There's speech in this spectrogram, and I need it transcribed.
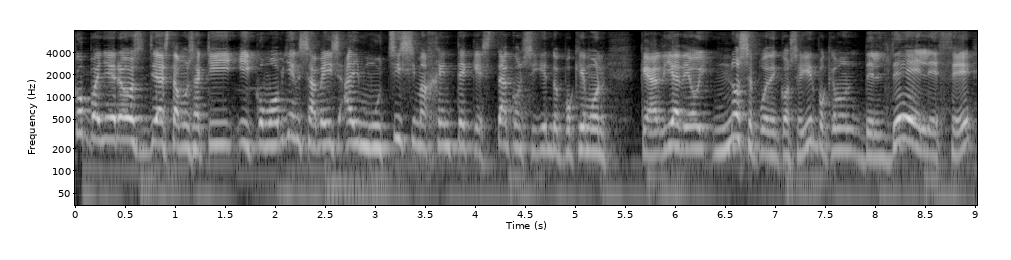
Compañeros, ya estamos aquí y como bien sabéis hay muchísima gente que está consiguiendo Pokémon que a día de hoy no se pueden conseguir, Pokémon del DLC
